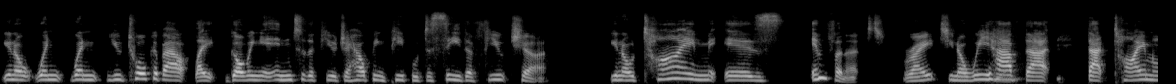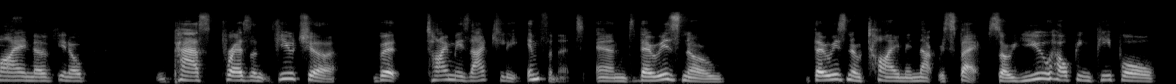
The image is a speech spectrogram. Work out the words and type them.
you know, when when you talk about like going into the future, helping people to see the future, you know, time is infinite, right? You know, we have that that timeline of, you know, past, present, future, but time is actually infinite and there is no there is no time in that respect so you helping people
